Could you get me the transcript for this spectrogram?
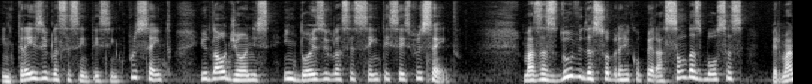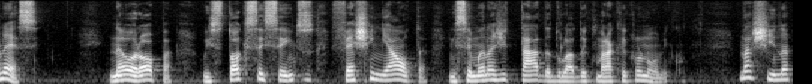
em 3,65% e o Dow Jones em 2,66%. Mas as dúvidas sobre a recuperação das bolsas permanecem. Na Europa, o estoque 600 fecha em alta, em semana agitada do lado macroeconômico. Na China,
